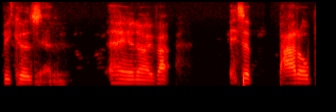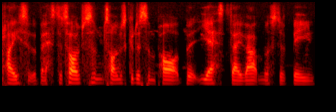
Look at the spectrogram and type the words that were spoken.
Because Yeah. uh, you know that it's a bad old place at the best of times, sometimes good as some part. But yesterday that must have been,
